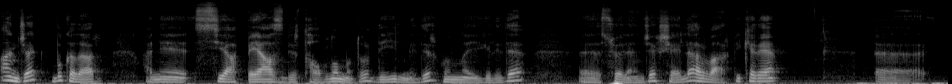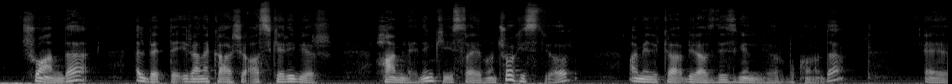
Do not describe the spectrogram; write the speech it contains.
ancak bu kadar hani siyah beyaz bir tablo mudur değil midir? Bununla ilgili de e, söylenecek şeyler var. Bir kere e, şu anda elbette İran'a karşı askeri bir hamlenin ki İsrail bunu çok istiyor. Amerika biraz dizginliyor bu konuda. E,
